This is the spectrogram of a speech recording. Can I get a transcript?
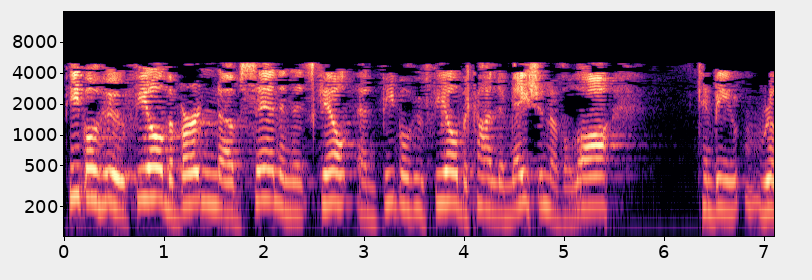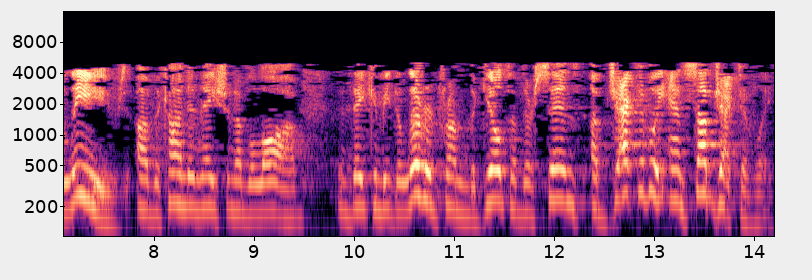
People who feel the burden of sin and its guilt and people who feel the condemnation of the law can be relieved of the condemnation of the law they can be delivered from the guilt of their sins objectively and subjectively.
